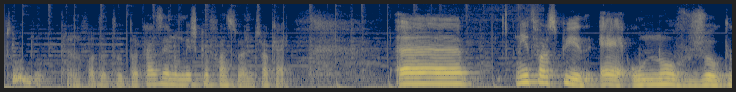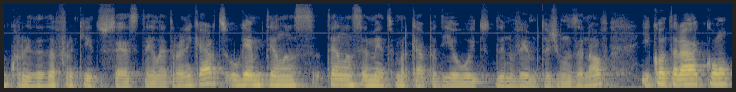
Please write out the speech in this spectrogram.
tudo. Já não falta tudo. Por acaso é no mês que eu faço anos, ok. Uh, Need for Speed é o novo jogo de corrida da franquia de sucesso da Electronic Arts. O game tem, tem lançamento marcado para dia 8 de novembro de 2019 e contará com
